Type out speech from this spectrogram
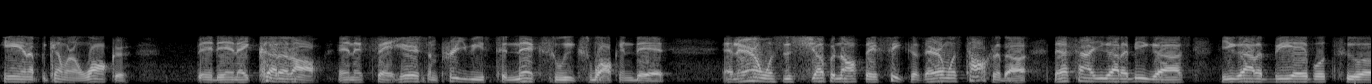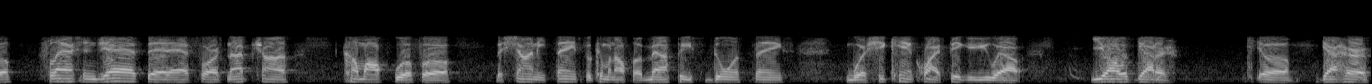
he ended up becoming a walker. And then they cut it off and they say, here's some previews to next week's Walking Dead and Aaron was just jumping off their seat because everyone's talking about. It. That's how you gotta be, guys. You gotta be able to uh, flash and jazz that as far as not trying to come off with uh, the shiny things, but coming off a mouthpiece, doing things where she can't quite figure you out. You always got her, uh, got her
